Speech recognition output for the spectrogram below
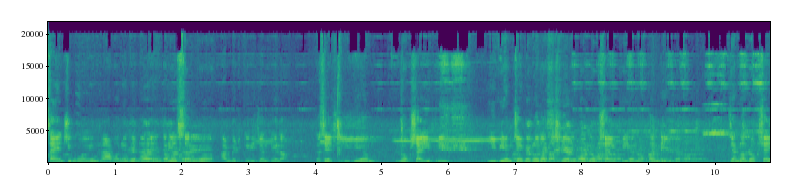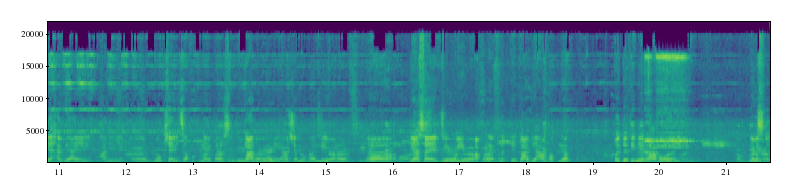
सह्यांची मोहीम राबवण्यात येणार आहे. तरी सर्व आंबेडकरी जनतेला तसेच ईव्हीएम लोकशाही प्रिय ईव्हीएमच्या विरोधात असलेले लोकशाही प्रिय लोकांनी ज्यांना लोकशाही हवी आहे आणि लोकशाहीचा कुठल्याही परिस्थिती घात होऊ नये अशा लोकांनी या सह्याची मोहीम आपल्या प्रत्येक गावी आपापल्या पद्धतीने राबवावी. नमस्कार.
